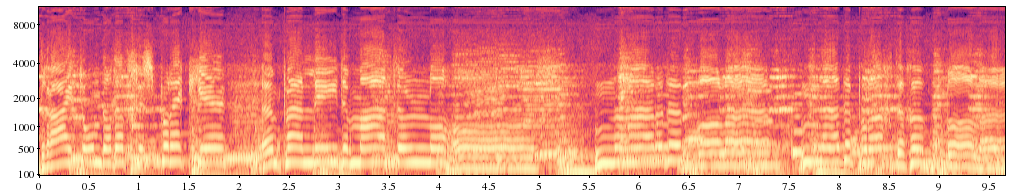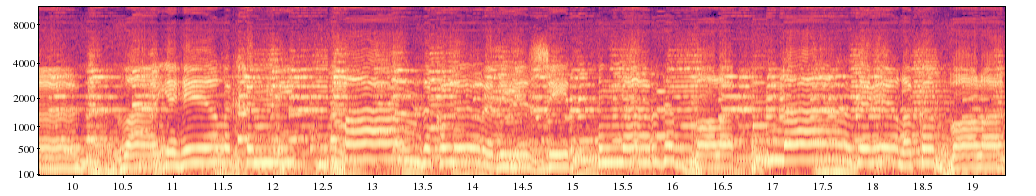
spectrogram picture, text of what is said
Draait onder dat gesprekje een paar ledematen los. Naar de prachtige bollen. Waar je heerlijk geniet van de kleuren die je ziet. Naar de bollen, naar de heerlijke bollen.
